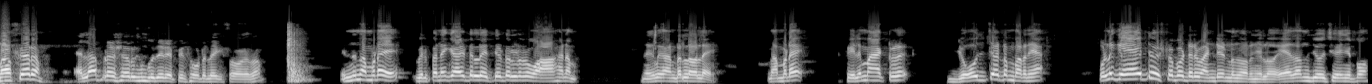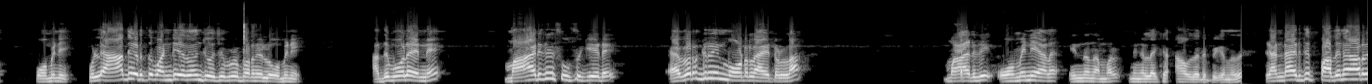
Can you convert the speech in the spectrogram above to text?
നമസ്കാരം. എല്ലാ പ്രേക്ഷകർക്കും പുതിയൊരു എപ്പിസോഡിലേക്ക് സ്വാഗതം. ഇന്ന് നമ്മുടെ വിൽപ്പനയ്ക്കായിട്ടുള്ള എത്തിയിട്ടുള്ളൊരു വാഹനം നിങ്ങൾ കണ്ടല്ലോ അല്ലേ? നമ്മുടെ ഫിലിം ആക്ടർ ജോജി ചേട്ടൻ പറഞ്ഞ പുള്ളിക്ക് ഏറ്റവും ഇഷ്ടപ്പെട്ട ഒരു വണ്ടി ഉണ്ടെന്ന് പറഞ്ഞല്ലോ. ഏതാന്ന് ചോദിച്ചു കഴിഞ്ഞപ്പോൾ ഒമിനി പുള്ളി ആദ്യം എടുത്ത് വണ്ടി ഏതാന്ന് ചോദിച്ചപ്പോൾ പറഞ്ഞല്ലോ ഒമിനി അതുപോലെ തന്നെ മാരുതി സുസുക്കിയുടെ എവർഗ്രീൻ മോഡലായിട്ടുള്ള മാരുതി ഒമിനിയാണ് ഇന്ന് നമ്മൾ നിങ്ങളിലേക്ക് അവതരിപ്പിക്കുന്നത്. രണ്ടായിരത്തി പതിനാറ്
